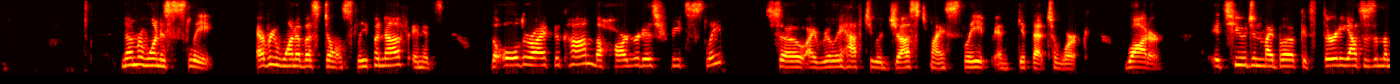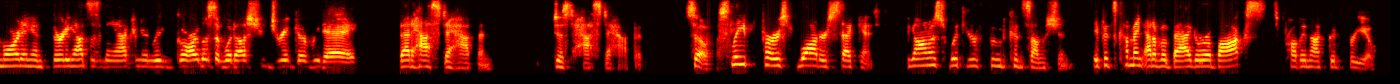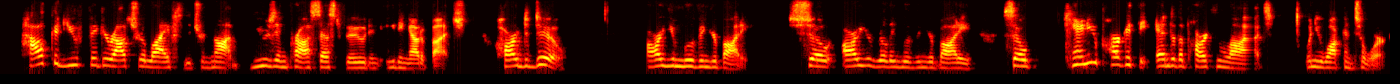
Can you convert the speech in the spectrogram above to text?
Number one is sleep. Every one of us don't sleep enough. And it's the older I've become, the harder it is for me to sleep. So I really have to adjust my sleep and get that to work. Water it's huge in my book. It's 30 ounces in the morning and 30 ounces in the afternoon, regardless of what else you drink every day. That has to happen. Just has to happen. So sleep first, water second. Be honest with your food consumption. If it's coming out of a bag or a box, it's probably not good for you. How could you figure out your life so that you're not using processed food and eating out a bunch? Hard to do. Are you moving your body? So, are you really moving your body? So, can you park at the end of the parking lot when you walk into work?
